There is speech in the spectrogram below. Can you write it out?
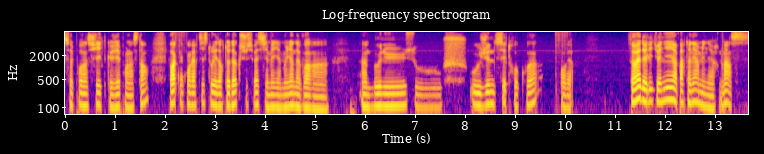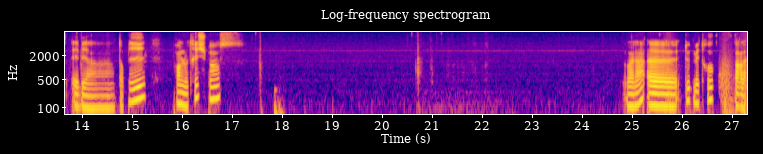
seule province chiite que j'ai pour l'instant. Faudra qu'on convertisse tous les orthodoxes. Je sais pas si il y a moyen d'avoir un, un, bonus ou, ou je ne sais trop quoi. On verra. Ferait de Lituanie un partenaire mineur. Mince. Eh bien, tant pis. Prendre l'Autriche, je pense. Voilà, euh, toutes mes troupes par là.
